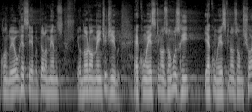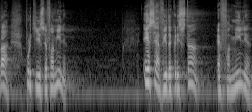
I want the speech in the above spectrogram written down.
quando eu recebo, pelo menos, eu normalmente digo: é com esse que nós vamos rir e é com esse que nós vamos chorar, porque isso é família. Essa é a vida cristã, é família,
